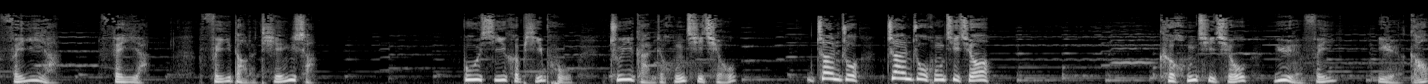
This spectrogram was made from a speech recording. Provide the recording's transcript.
飞呀飞呀，飞到了天上。波西和皮普追赶着红气球，站住，站住！红气球。可红气球越飞越高，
